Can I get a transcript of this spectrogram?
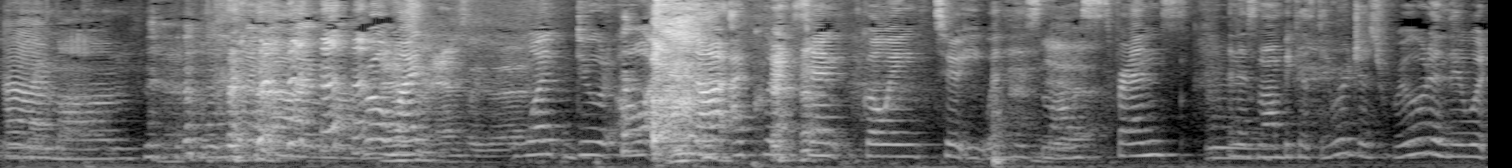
Yeah. my Um, mom. Yeah. Oh my God. Bro, I have my like one dude, oh, I could not, I couldn't stand going to eat with his mom's Yeah. Friends and his mom because they were just rude and they would.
